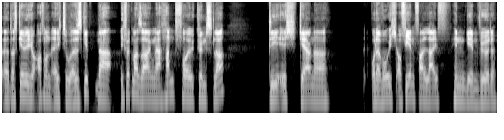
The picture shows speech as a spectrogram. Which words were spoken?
Äh, Das gebe ich offen und ehrlich zu. Also es gibt eine, ich würde mal sagen, eine Handvoll Künstler, die ich gerne oder wo ich auf jeden Fall live hingehen würde.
